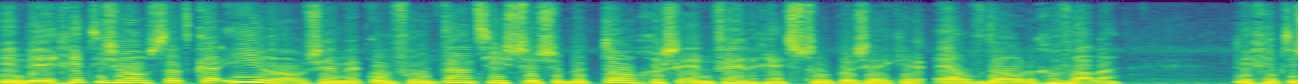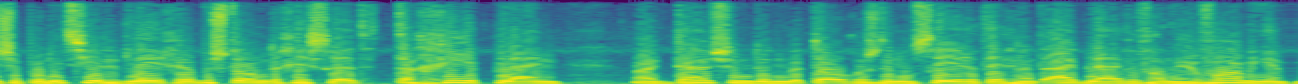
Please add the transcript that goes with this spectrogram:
In de Egyptische hoofdstad Cairo zijn er confrontaties tussen betogers en veiligheidstroepen, zeker 11 doden gevallen. De Egyptische politie en het leger bestormden gisteren het Tahrirplein, waar duizenden betogers demonstreren tegen het uitblijven van hervormingen.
